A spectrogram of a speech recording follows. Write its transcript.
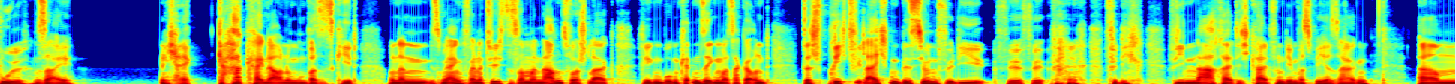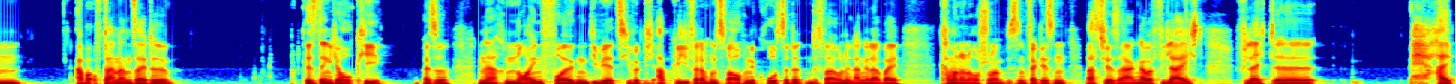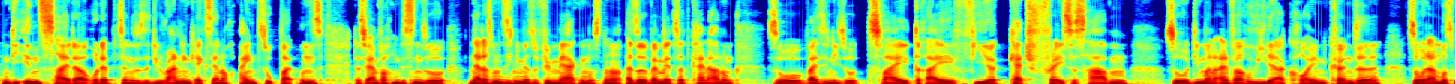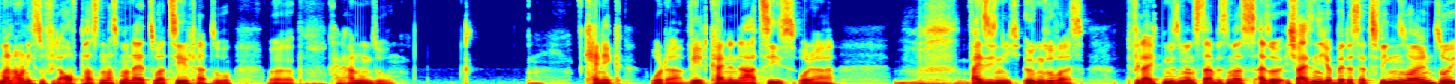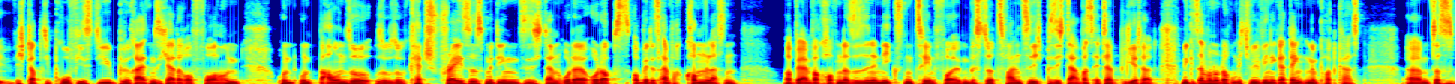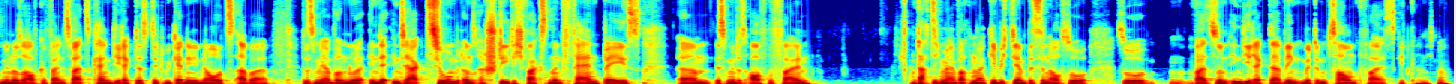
cool sei. Und ich hatte gar keine Ahnung, um was es geht. Und dann ist mir eingefallen, natürlich, das war mein Namensvorschlag, Regenbogen-Kettensägen-Massaker. Und das spricht vielleicht ein bisschen für die, für, für, für, die, für die Nachhaltigkeit von dem, was wir hier sagen. Ähm, aber auf der anderen Seite ist es, denke ich, auch okay. Also nach neun Folgen, die wir jetzt hier wirklich abgeliefert haben, und es war auch eine große, das war auch eine lange dabei, kann man dann auch schon mal ein bisschen vergessen, was wir sagen. Aber vielleicht, vielleicht äh, halten die Insider oder beziehungsweise die Running Gags ja noch Einzug bei uns, dass wir einfach ein bisschen so, na, dass man sich nicht mehr so viel merken muss, ne? Also wenn wir jetzt, halt, keine Ahnung, so, weiß ich nicht, so zwei, drei, vier Catchphrases haben so die man einfach wiederercoinen könnte. So, da muss man auch nicht so viel aufpassen, was man da jetzt so erzählt hat. So, äh, keine Ahnung, so Kennick oder wählt keine Nazis oder weiß ich nicht, irgend sowas. Vielleicht müssen wir uns da ein bisschen was, also ich weiß nicht, ob wir das erzwingen sollen. So, ich glaube, die Profis, die bereiten sich ja darauf vor und, und, und bauen so, so, so Catchphrases, mit denen sie sich dann, oder, oder ob wir das einfach kommen lassen. Ob wir einfach hoffen, dass es in den nächsten 10 Folgen bis zur 20, bis sich da was etabliert hat. Mir geht es einfach nur darum, ich will weniger denken im Podcast. Ähm, das ist mir nur so aufgefallen. Es war jetzt kein direktes Did We Get Any Notes, aber das ist mir einfach nur in der Interaktion mit unserer stetig wachsenden Fanbase ähm, ist mir das aufgefallen. Dachte ich mir einfach mal, gebe ich dir ein bisschen auch so, so, war jetzt so ein indirekter Wink mit dem Zaunpfahl. Es geht gar nicht, ne?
